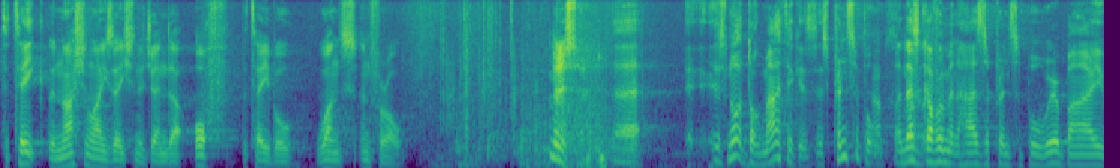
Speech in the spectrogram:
to take the nationalisation agenda off the table once and for all? Minister. Uh, it's not dogmatic, it's, it's principle. Absolutely. And this government has a principle whereby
